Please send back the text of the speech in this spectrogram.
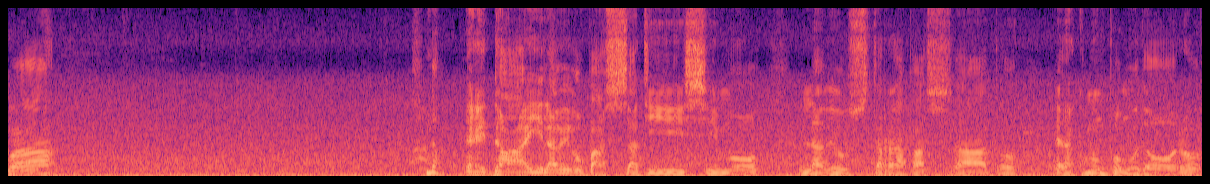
qua. No, e dai, l'avevo passatissimo. L'avevo strapassato. Era come un pomodoro.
